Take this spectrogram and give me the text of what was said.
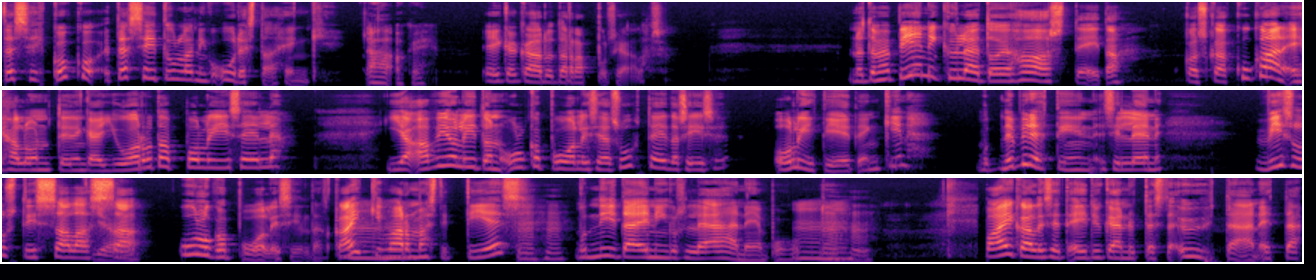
tässä, ei koko, tässä ei tulla niinku uudestaan henkiin, ah, okei. Okay. eikä kaaduta rappusia alas. No tämä pieni kylä toi haasteita, koska kukaan ei halunnut tietenkään juoruta poliiseille. Ja avioliiton ulkopuolisia suhteita siis oli tietenkin, mutta ne pidettiin silleen visusti salassa Joo. ulkopuolisilta. Kaikki Mhm. varmasti ties, Mhm. mutta niitä ei niinku sille ääneen puhuttu. Mm. Mhm. Paikalliset ei tykännyt tästä yhtään, että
